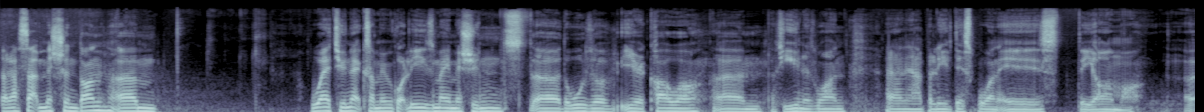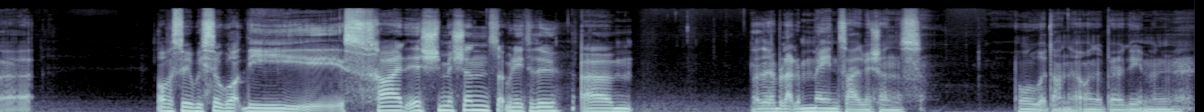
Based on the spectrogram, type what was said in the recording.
So that's that mission done. Um, where to next? I mean, we've got these main missions: uh, the Walls of Yarikawa. Um, that's Yuna's one, and I believe this one is the armor. Uh, obviously, we still got the side-ish missions that we need to do. Um, they're like the main side missions. All got done there on the Bear Demon. I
